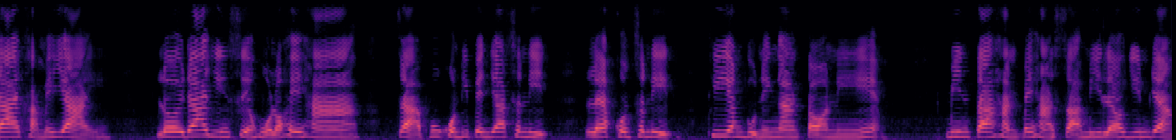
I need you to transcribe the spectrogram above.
ได้ค่ะแม่ใหญ่ เลยได้ยินเสียงหัวเราะเฮฮาจากผู้คนที่เป็นญาติสนิท และคนสนิทที่ยังอยู่ในงานตอนนี้ มินตาหันไปหาสามีแล้วยิ้มอย่าง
